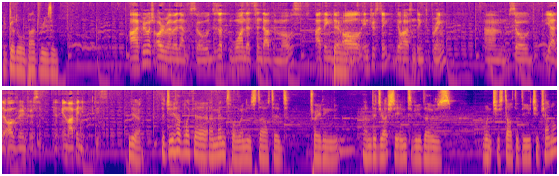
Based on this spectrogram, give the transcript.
a good or bad reason? I pretty much all remember them, so there's not one that stand out the most. I think they're yeah. all interesting. They'll have something to bring. Um, so yeah, they're all very interesting, in, in, my opinion, at least. Yeah. Did you have like a, a mentor when you started trading, and did you actually interview those once you started the YouTube channel?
